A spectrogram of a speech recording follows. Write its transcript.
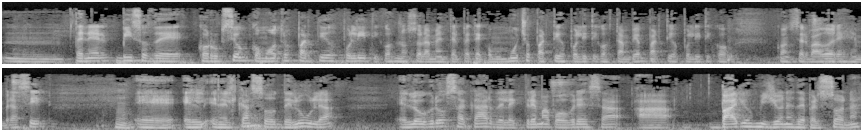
mm, tener visos de corrupción como otros partidos políticos, no solamente el PT, como muchos partidos políticos, también partidos políticos conservadores en Brasil, hmm. eh, en el caso de Lula, logró sacar de la extrema pobreza a varios millones de personas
